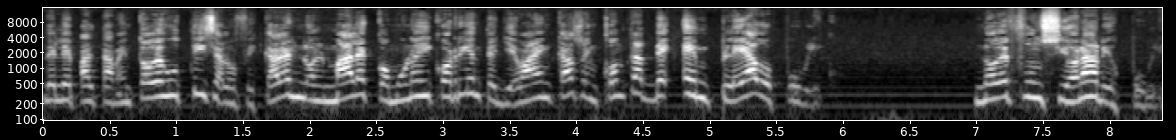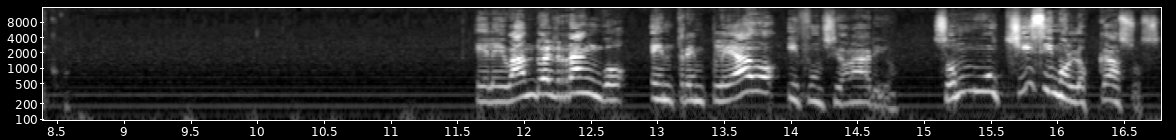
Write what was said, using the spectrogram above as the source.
del Departamento de Justicia, los fiscales normales, comunes y corrientes, llevan en en contra de empleados públicos, no de funcionarios públicos elevando el rango entre empleado y funcionario. Son muchísimos los casos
